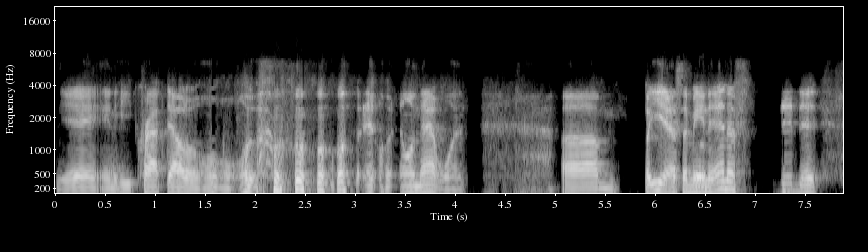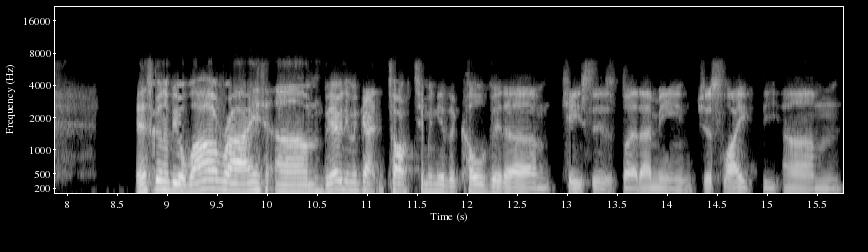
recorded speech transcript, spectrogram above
Yeah, and he crapped out on on, on that one. Um, but yes, I mean the NFL. It, it, it's going to be a wild ride. Um, we haven't even gotten to talk too many of the COVID um, cases, but I mean, just like the um,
